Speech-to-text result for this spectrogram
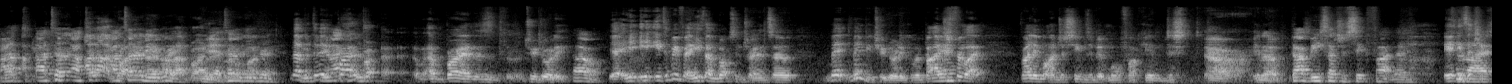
I, I, to, I, to, I like I Brian, totally I agree. like Brian, yeah, I totally agree. No, but You- the, you like Brian, who? Bri- uh, Brian is True Geordie. Oh, Yeah, he, he, to be fair, he's done boxing training, so may, maybe True Geordie could win. But I just feel like Bradley Martyn just seems a bit more fucking just, uh, you know. that'd be such a sick fight then. It is To is like- such a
